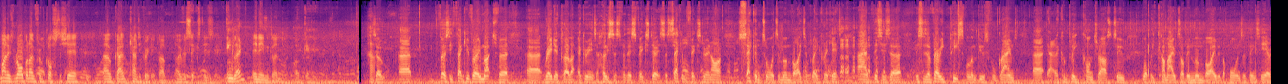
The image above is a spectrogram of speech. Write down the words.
my name's Rob and I'm from Gloucestershire uh, County Cricket Club, over 60s. England? In England. Okay. Huh. So, uh, firstly, thank you very much for uh, Radio Club agreeing to host us for this fixture. It's the second fixture in our second tour to Mumbai to play cricket, and this is a this is a very peaceful and beautiful ground. Uh, at a complete contrast to what we come out of in Mumbai with the horns and things here.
